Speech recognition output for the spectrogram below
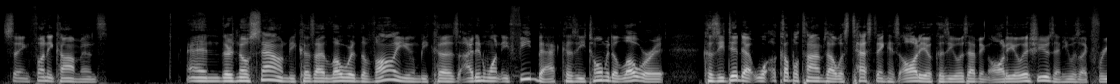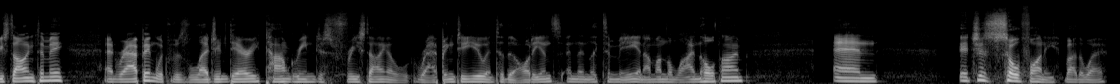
saying funny comments. And there's no sound because I lowered the volume because I didn't want any feedback because he told me to lower it because he did that a couple times. I was testing his audio because he was having audio issues and he was like freestyling to me and rapping, which was legendary. Tom Green just freestyling a rapping to you and to the audience, and then like to me, and I'm on the line the whole time, and it's just so funny. By the way,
